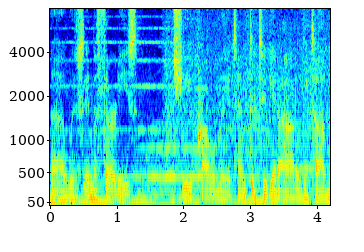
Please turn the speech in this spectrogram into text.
uh, was in the 30s. She probably attempted to get out of the tub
